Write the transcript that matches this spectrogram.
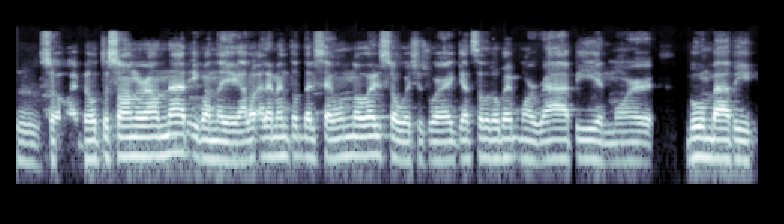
Mm. So I built the song around that y cuando llegué a los elementos del segundo verso, which is where it gets a little bit more rappy and more boom bappy,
